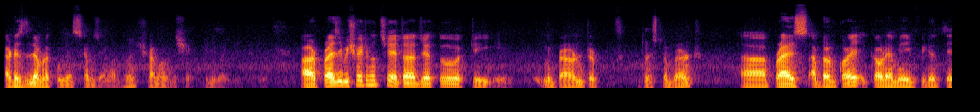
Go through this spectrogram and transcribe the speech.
অ্যাড্রেস দিলে আমরা কুরিয়ার সার্ভিসের মাধ্যমে সারা বাংলাদেশে ডেলিভারি থাকি। আর প্রাইজের বিষয়টি হচ্ছে, এটা যেহেতু একটি brand international brand price up down করে কারণে আমি এই ভিডিওতে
